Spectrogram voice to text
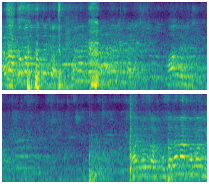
Hemen kafanı basacağız. Hemen kenara, hemen kenara. Aferin. Haydi Ozan, Ozan hemen kapandı.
